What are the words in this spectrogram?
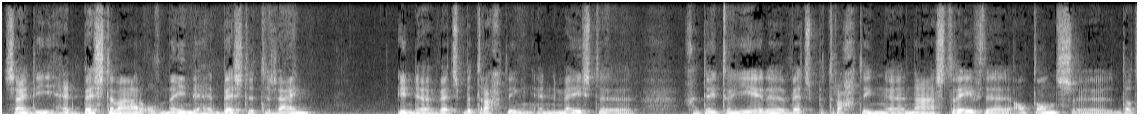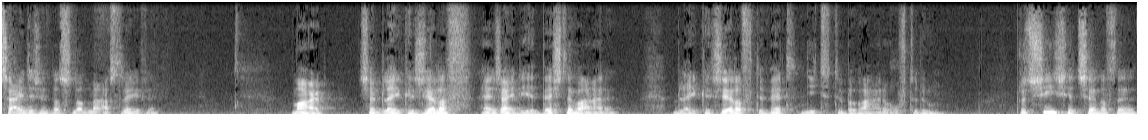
Zij die het beste waren of meenden het beste te zijn in de wetsbetrachting en de meeste gedetailleerde wetsbetrachting uh, nastreefden. Althans, uh, dat zeiden ze, dat ze dat nastreefden. Maar zij bleken zelf, hè, zij die het beste waren, bleken zelf de wet niet te bewaren of te doen. Precies hetzelfde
